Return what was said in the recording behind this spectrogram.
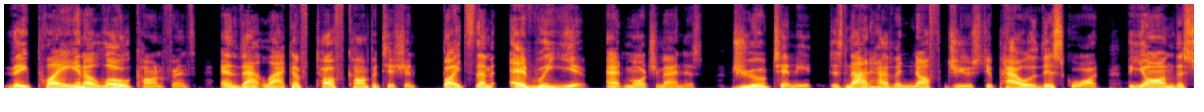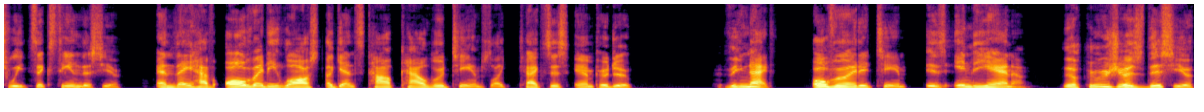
They play in a low conference, and that lack of tough competition bites them every year at March Madness. Drew Timme does not have enough juice to power this squad beyond the Sweet 16 this year, and they have already lost against top caliber teams like Texas and Purdue. The next overrated team is Indiana. The Hoosiers this year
